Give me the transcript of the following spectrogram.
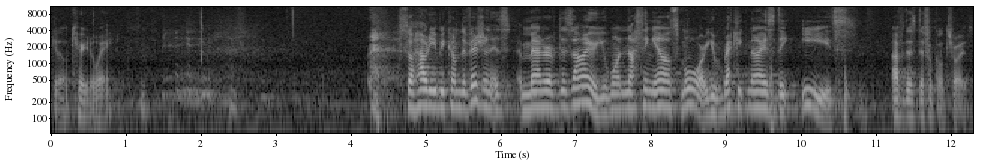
Get a little carried away. So, how do you become the vision? It's a matter of desire. You want nothing else more. You recognize the ease of this difficult choice.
